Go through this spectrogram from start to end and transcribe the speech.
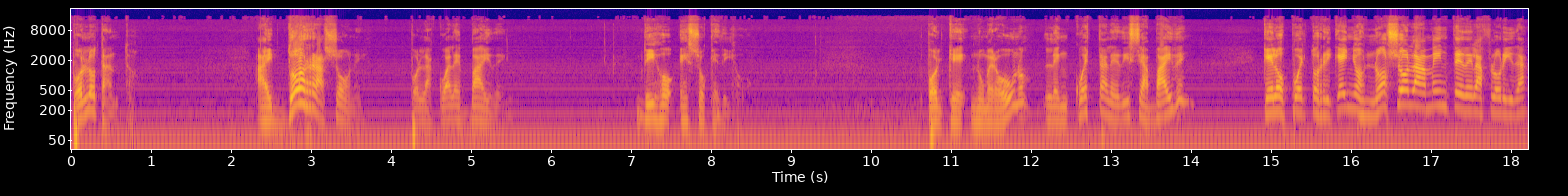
Por lo tanto, hay dos razones por las cuales Biden dijo eso que dijo. Porque, número uno, la encuesta le dice a Biden que los puertorriqueños, no solamente de la Florida,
